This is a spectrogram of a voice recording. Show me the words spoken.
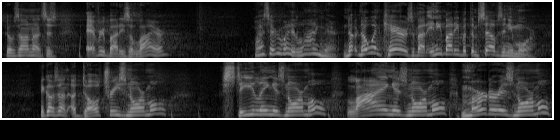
It goes on and on. It says, everybody's a liar. Why is everybody lying there? No, no one cares about anybody but themselves anymore. It goes on. Adultery's normal. Stealing is normal, lying is normal, murder is normal.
